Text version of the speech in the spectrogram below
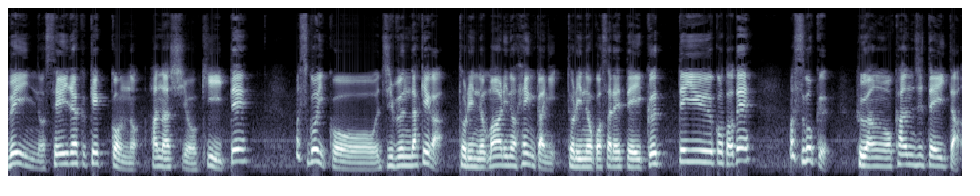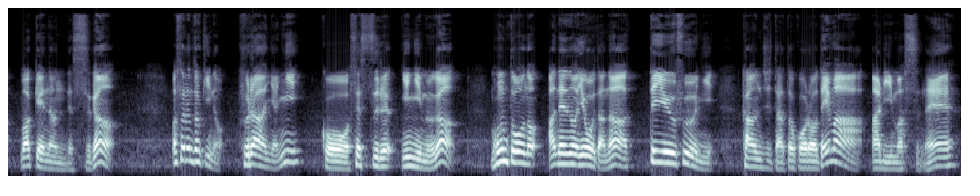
ウェインの政略結婚の話を聞いて、すごいこう、自分だけが取りの、周りの変化に取り残されていくっていうことで、すごく不安を感じていたわけなんですが、その時のフラーニャにこう接するニニムが、本当の姉のようだなっていう風に感じたところでまありますね。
